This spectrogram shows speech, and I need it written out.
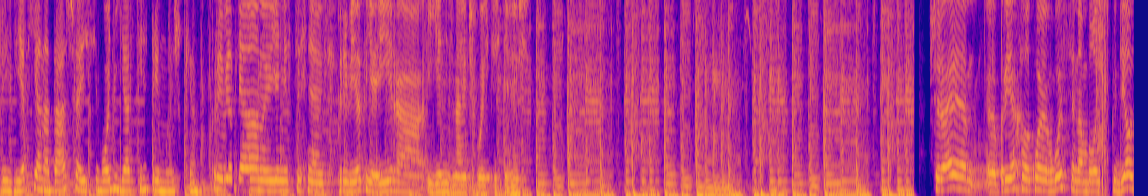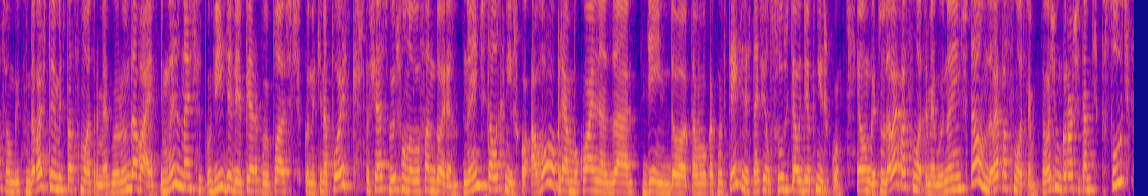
Привет, я Наташа, и сегодня я в фильтре мышки. Привет, я Анна, и я не стесняюсь. Привет, я Ира, и я не знаю, чего я стесняюсь. Вчера я э, приехала к Вове в гости, нам было нечего делать, он говорит, ну давай что-нибудь посмотрим. Я говорю, ну давай. И мы, значит, увидели первую плашечку на кинопоиске, что сейчас вышел новый Фандорин. Но я не читала книжку. А Вова прям буквально за день до того, как мы встретились, начал слушать аудиокнижку. И он говорит, ну давай посмотрим. Я говорю, ну я не читала, ну давай посмотрим. И, в общем, короче, там типа суть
